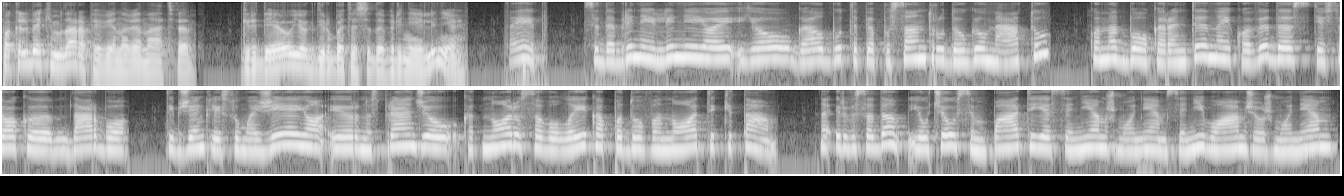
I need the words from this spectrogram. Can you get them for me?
Pakalbėkime dar apie vieną vienatvę. Girdėjau, jog dirbate sidabrinėje linijoje. Taip, sidabrinėje linijoje jau galbūt apie pusantrų daugiau metų, kuomet buvo karantinai, COVID, tiesiog darbo taip ženkliai sumažėjo ir nusprendžiau, kad noriu savo laiką padovanoti kitam. Na ir visada jaučiau simpatiją seniems žmonėms, senyvo amžiaus žmonėms,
